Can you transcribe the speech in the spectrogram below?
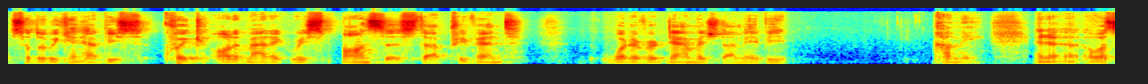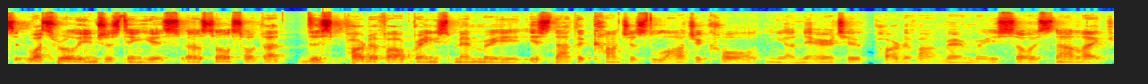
so that we can have these quick automatic responses that prevent whatever damage that may be coming. And uh, what's what's really interesting is, is also that this part of our brain's memory is not the conscious, logical, you know, narrative part of our memory. So it's not like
